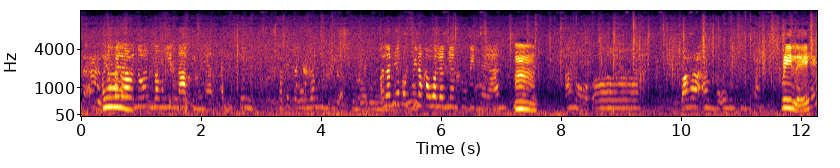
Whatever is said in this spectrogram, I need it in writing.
Saan? Ano kaya no, nanguyin natin yan? Ah, gusto yun. Sa totoo lang, hindi ako marunong. Alam niyo pag pinakawalan yan tubig na yan, Mm. ano, uh, baha ang buong singan. Really? Eh,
